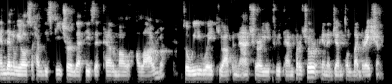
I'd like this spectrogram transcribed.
And then we also have this feature that is a thermal alarm. So we wake you up naturally through temperature and a gentle vibration,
